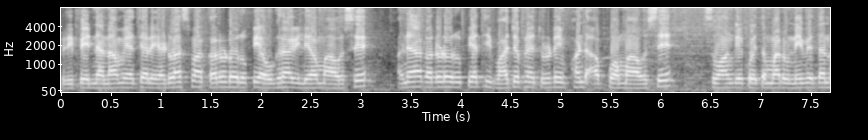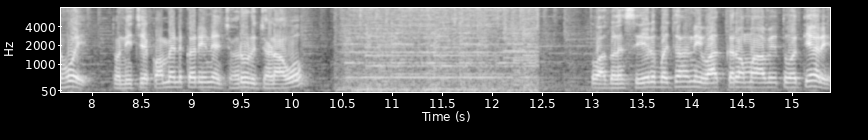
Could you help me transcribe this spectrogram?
પ્રીપેડના નામે અત્યારે એડવાન્સમાં કરોડો રૂપિયા ઉઘરાવી લેવામાં આવશે અને આ કરોડો રૂપિયાથી ભાજપને ચૂંટણી ફંડ આપવામાં આવશે. શું અંગે કોઈ તમારું નિવેદન હોય તો નીચે કોમેન્ટ કરીને જરૂર જણાવો. તો આગળ શેર બજારની વાત કરવામાં આવે તો અત્યારે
